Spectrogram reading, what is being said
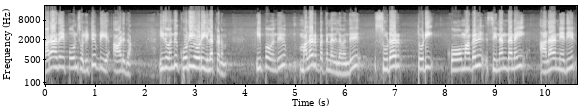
வராதே போன்னு சொல்லிட்டு இப்படி ஆடுதான். இது வந்து கொடியோட இலக்கணம். இப்போ வந்து மலர் பற்றினதில் வந்து சுடர் தொடி கோமகள் சினந்தனை அனநெதிர்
